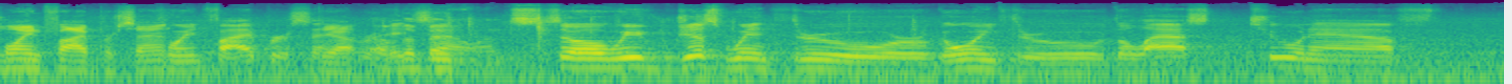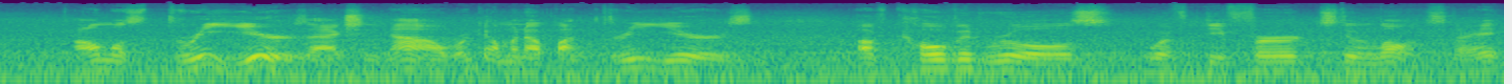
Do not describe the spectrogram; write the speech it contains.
Point five percent. 0.5 percent, Yeah. Of right? the So- balance. So we've just went through or going through the last two and a half, almost three years actually now. We're coming up on three years of COVID rules with deferred student loans, right?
